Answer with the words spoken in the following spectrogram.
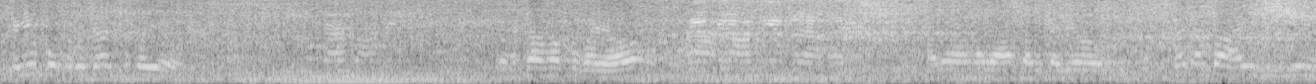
Kayo po, kung saan po kayo? Kasama po kayo? Ano ang malakal kayo? Saan ang bahay ninyo?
